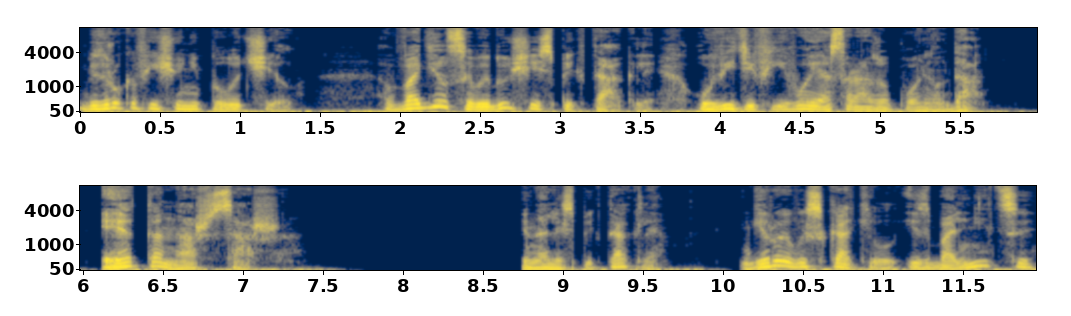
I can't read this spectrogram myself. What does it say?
Безруков еще не получил. Вводился в идущие спектакли. Увидев его, я сразу понял, да, это наш Саша. В финале спектакля герой выскакивал из больницы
